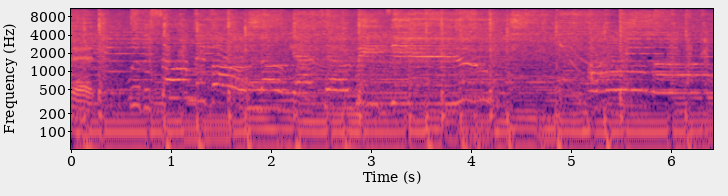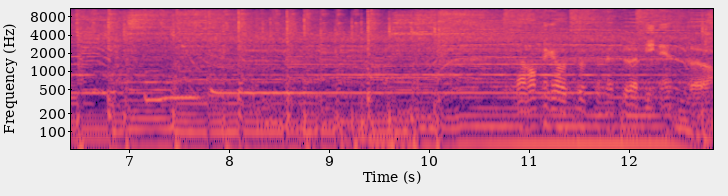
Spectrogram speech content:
it. I don't think I was supposed to miss it at the end though.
